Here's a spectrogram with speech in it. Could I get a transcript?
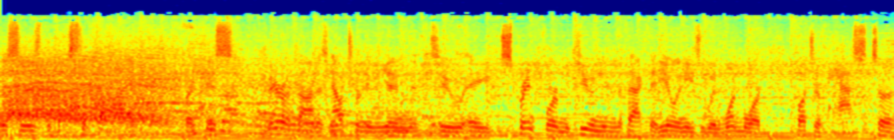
this is the best of five, but this marathon is now turning into a sprint for McCune in the fact that he only needs to win one more. Butturff has to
